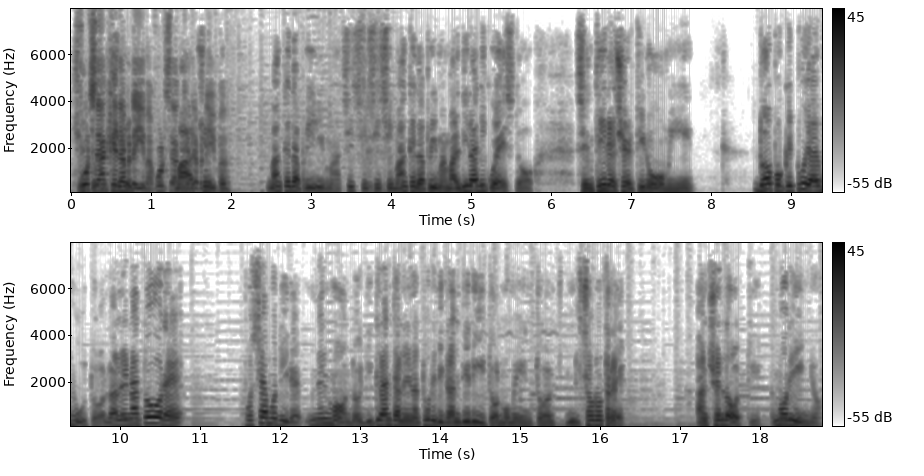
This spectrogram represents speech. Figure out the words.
Forse anche da prima. Forse anche da al cento- prima. Ma anche da prima, sì sì, sì, sì, ma anche da prima. Ma al di là di questo, sentire certi nomi, dopo che tu hai avuto l'allenatore, possiamo dire, nel mondo di grandi allenatori di grandi rito al momento, sono tre. Ancellotti, Mourinho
